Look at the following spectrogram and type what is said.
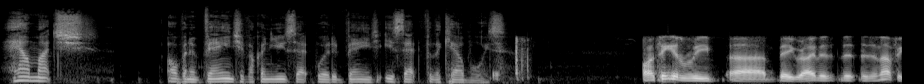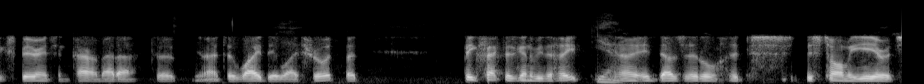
how much of an advantage, if I can use that word advantage, is that for the Cowboys? I think it'll be uh, big, right? There's, there's enough experience in Parramatta to you know to wade their way through it, but big factor is going to be the heat. Yeah. You know, it does. It'll. It's this time of year. It's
